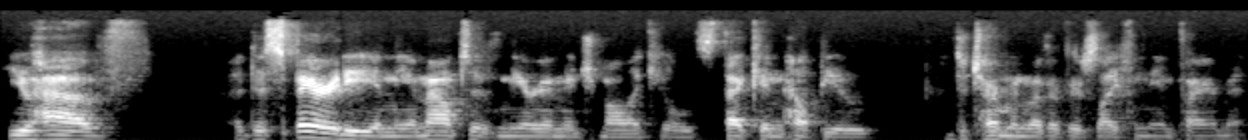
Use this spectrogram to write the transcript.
you have a disparity in the amount of mirror image molecules that can help you determine whether there's life in the environment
